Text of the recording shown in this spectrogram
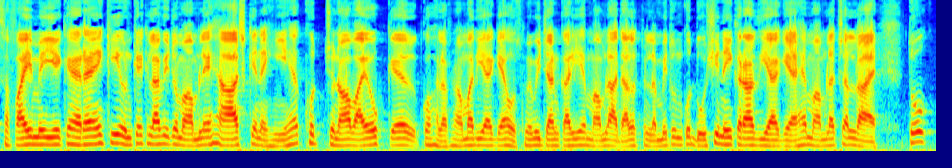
सफ़ाई में ये कह रहे हैं कि उनके खिलाफ ये जो मामले हैं आज के नहीं है खुद चुनाव आयोग के को हलफनामा दिया गया उसमें भी जानकारी है मामला अदालत में लंबित तो उनको दोषी नहीं करार दिया गया है मामला चल रहा है। तो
